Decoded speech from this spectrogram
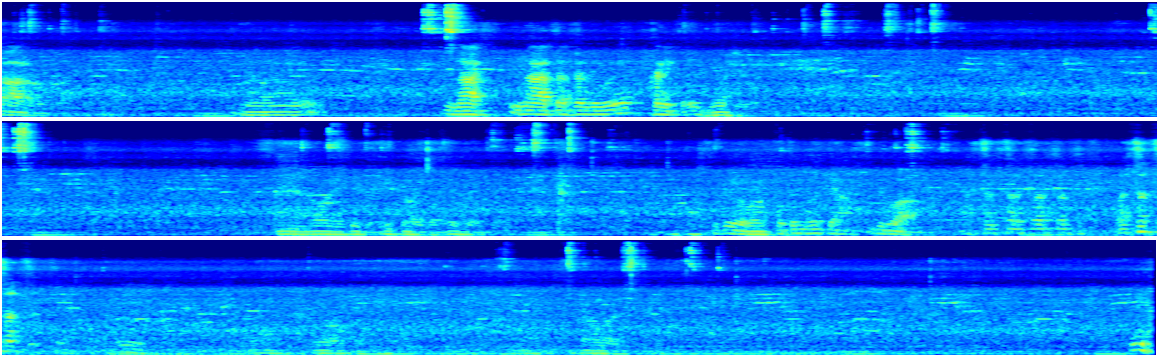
কাজ হবে। না নাচ আসা দেবে খালি করে বসে প্রথম হচ্ছে দুবা আচ্ছা আচ্ছা আচ্ছা আচ্ছা আচ্ছা আচ্ছা Oof.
